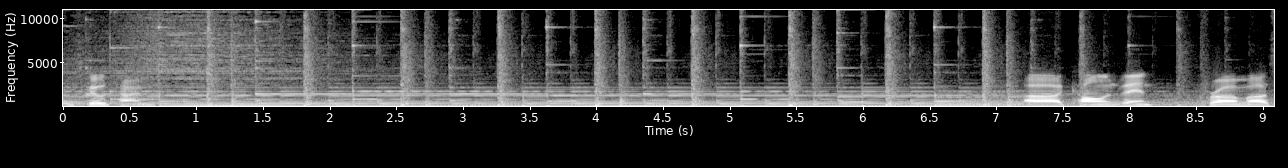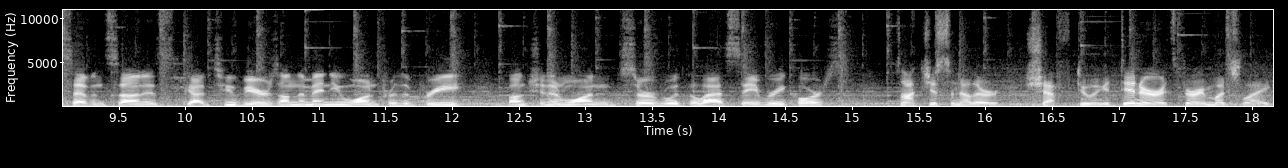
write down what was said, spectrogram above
it's go time. Uh, Colin Vent from uh, Seventh Son has got two beers on the menu, one for the pre-function and one served with the last savory course. It's not just another chef doing a dinner, it's very much like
